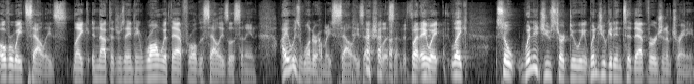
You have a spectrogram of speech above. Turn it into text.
overweight Sallys. Like, and not that there's anything wrong with that for all the Sallys listening. I always wonder how many Sallys actually listen. but anyway, like, so when did you start doing, when did you get into that version of training?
